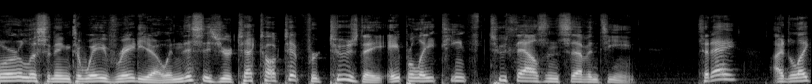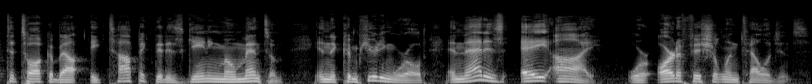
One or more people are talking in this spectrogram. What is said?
You're listening to Wave Radio, and this is your Tech Talk tip for Tuesday, April 18th, 2017. Today, I'd like to talk about a topic that is gaining momentum in the computing world, and that is AI, or artificial intelligence.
